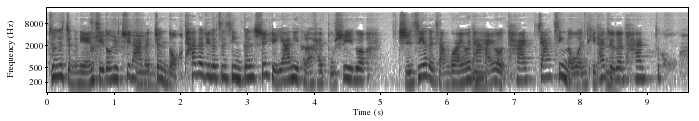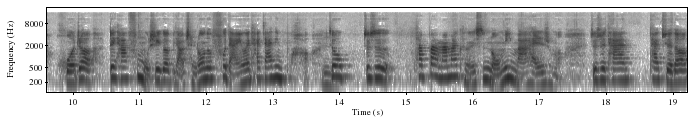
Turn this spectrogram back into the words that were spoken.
就是整个年级都是巨大的震动，他的这个自尽跟升学压力可能还不是一个直接的相关，因为他还有他家境的问题，他觉得他活活着对他父母是一个比较沉重的负担，因为他家境不好，就就是他爸爸妈妈可能是农民吧还是什么，就是他他觉得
